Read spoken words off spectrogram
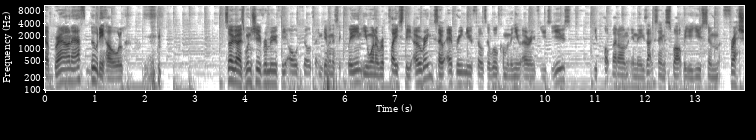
A brown ass booty hole. so guys, once you've removed the old filter and given this a clean, you want to replace the O-ring. So every new filter will come with a new O-ring for you to use. You pop that on in the exact same spot, but you use some fresh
